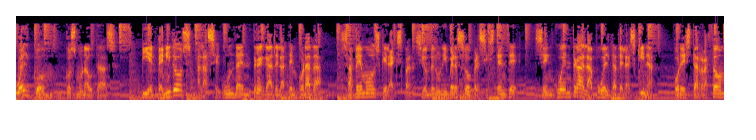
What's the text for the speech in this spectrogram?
Welcome, cosmonautas. Bienvenidos a la segunda entrega de la temporada. Sabemos que la expansión del universo persistente se encuentra a la vuelta de la esquina. Por esta razón,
